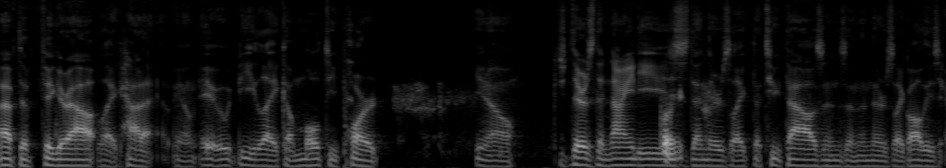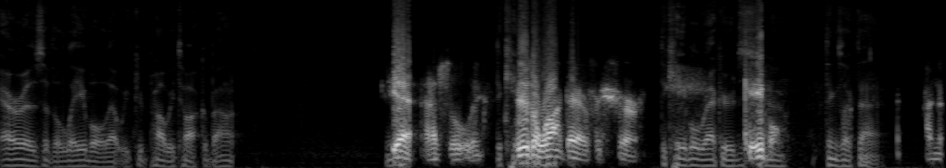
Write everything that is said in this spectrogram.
I have to figure out like how to you know it would be like a multi part, you know, there's the 90s, then there's like the 2000s, and then there's like all these eras of the label that we could probably talk about. You yeah, know, absolutely. The cable, there's a lot there for sure. The cable records, cable, you know, things like that. I n-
